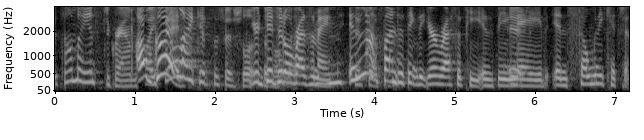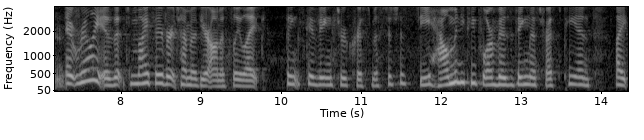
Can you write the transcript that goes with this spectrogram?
it's on my Instagram. Oh, so I good. feel like it's official. Your digital moment. resume. Mhm. Isn't Digital that fun to think that your recipe is being It- made in so many kitchens? It really is. It's my favorite time of year, honestly. Like Thanksgiving through Christmas to just see how many people are visiting this recipe and like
